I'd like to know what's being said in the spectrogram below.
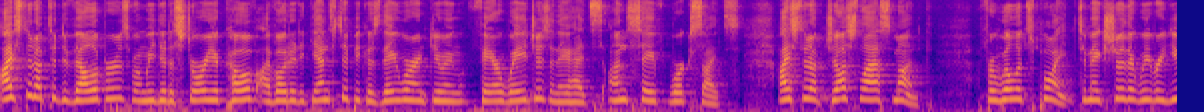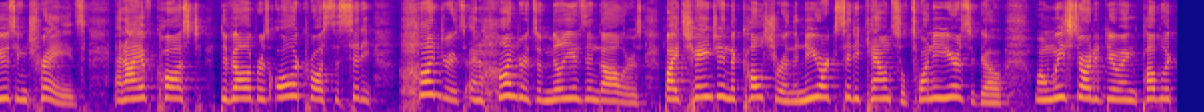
I've stood up to developers when we did Astoria Cove. I voted against it because they weren't doing fair wages and they had unsafe work sites. I stood up just last month for Willets Point to make sure that we were using trades. And I have cost developers all across the city hundreds and hundreds of millions in dollars by changing the culture in the New York City Council 20 years ago when we started doing public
